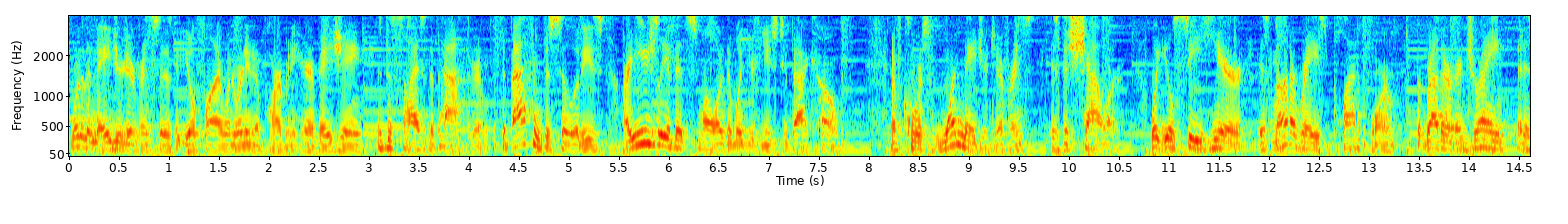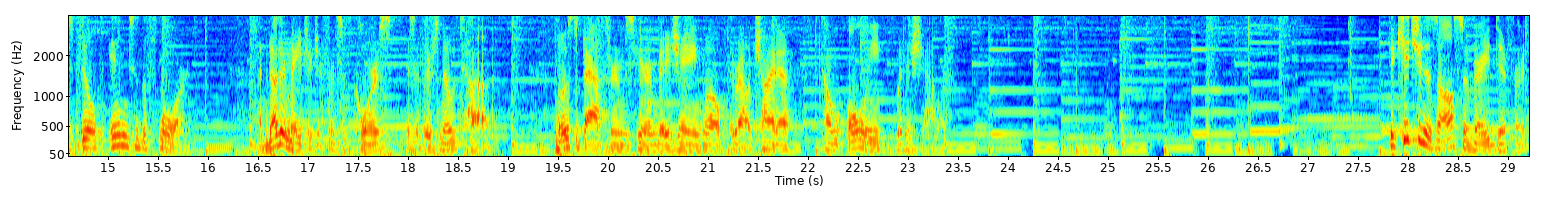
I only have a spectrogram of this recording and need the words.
One of the major differences that you'll find when renting an apartment here in Beijing is the size of the bathroom. The bathroom facilities are usually a bit smaller than what you're used to back home. Of course, one major difference is the shower. What you'll see here is not a raised platform, but rather a drain that is built into the floor. Another major difference, of course, is that there's no tub. Most bathrooms here in Beijing, well, throughout China, come only with a shower. The kitchen is also very different.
